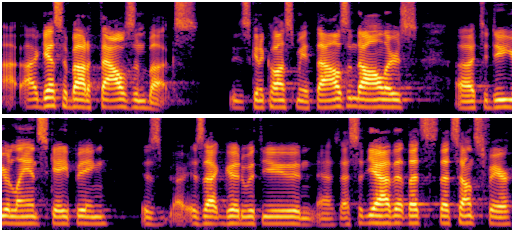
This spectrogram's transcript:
I guess, about a thousand bucks. It's going to cost me a thousand dollars uh, to do your landscaping. Is, is that good with you? And I said, yeah, that, that's, that sounds fair.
